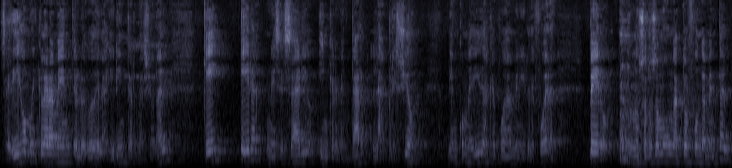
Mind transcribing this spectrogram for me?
Se dijo muy claramente luego de la gira internacional que era necesario incrementar la presión, bien con medidas que puedan venir de fuera, pero nosotros somos un actor fundamental.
